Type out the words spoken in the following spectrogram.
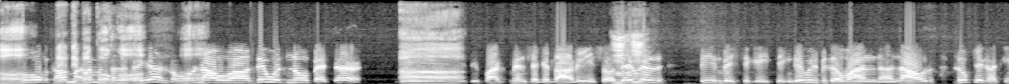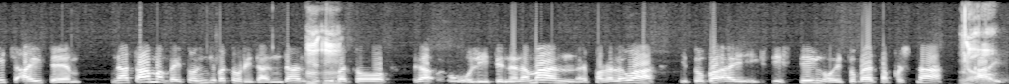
Oo. Oo, tama Di- di ba, naman Kong? talaga Oo. yan. Oo, Oo. Now, uh, they would know better. Ah. the department secretary. So they Mm-mm. will be investigating. They will be the one uh, now looking at each item na tama ba ito? Hindi ba ito redundant? Hindi Mm-mm. ba ito uh, uulitin na naman? Eh, pangalawa, ito ba ay existing o ito ba tapos na? Oo. Ah, ito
